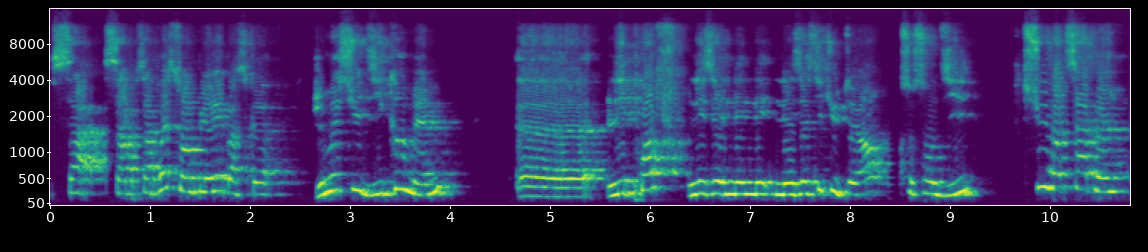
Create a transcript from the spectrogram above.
ça, ça, ça peut s'emplérer parce que je me suis dit quand même, euh, les profs, les, instituteurs se sont dit, sur WhatsApp, hein,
